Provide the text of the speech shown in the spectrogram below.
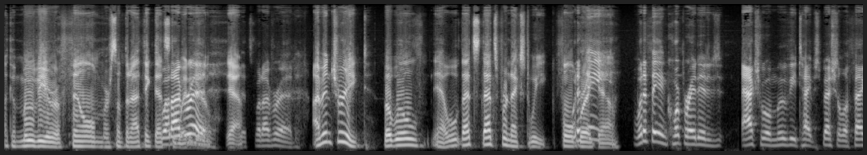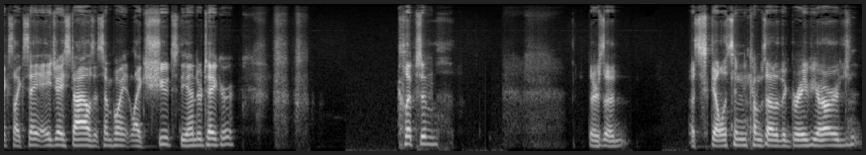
like a movie or a film or something. I think that's what the I've way to go. read. Yeah, That's what I've read. I'm intrigued, but we'll yeah, well that's that's for next week. Full What if they- breakdown. What if they incorporated actual movie type special effects, like say AJ Styles at some point like shoots the Undertaker, clips him? There's a a skeleton comes out of the graveyard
